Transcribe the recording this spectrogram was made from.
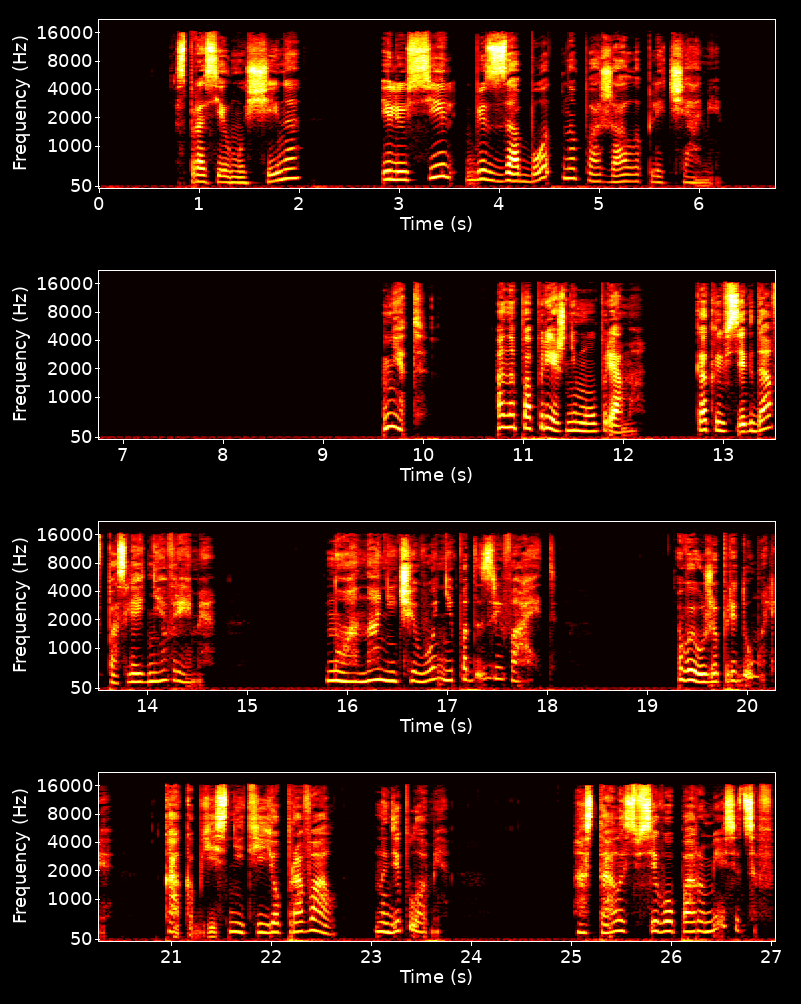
— спросил мужчина, и Люсиль беззаботно пожала плечами. «Нет, она по-прежнему упряма, как и всегда в последнее время. Но она ничего не подозревает. Вы уже придумали, как объяснить ее провал на дипломе? Осталось всего пару месяцев,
